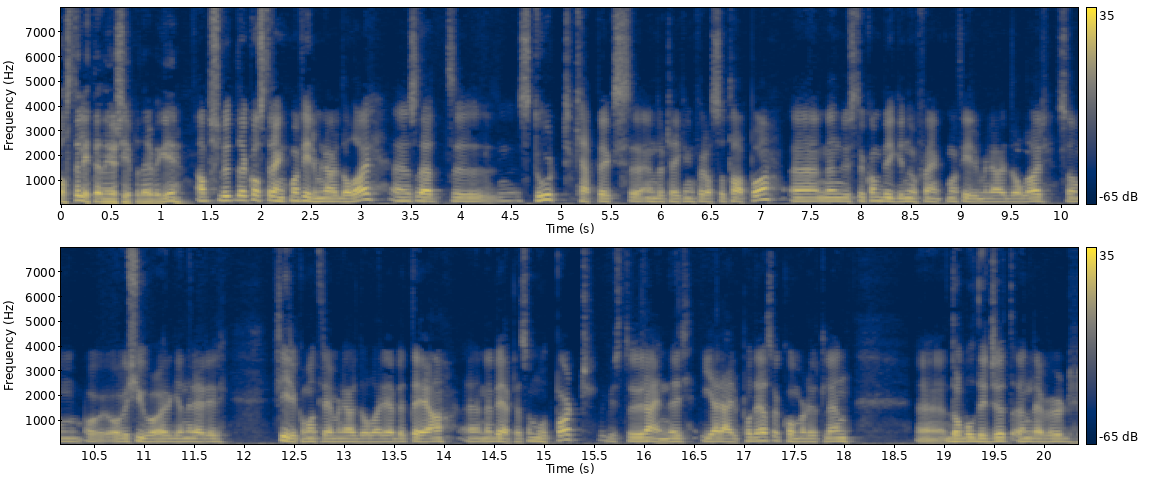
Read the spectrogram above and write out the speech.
koster litt det nye skipet dere bygger? Absolutt, det koster 1,4 milliarder dollar, eh, så det er et stort Capex-undertaking for oss å ta på. Men hvis du kan bygge noe for 1,4 milliarder dollar som over 20 år genererer 4,3 milliarder dollar i EBITDA eh, med BP som motpart. Hvis du regner IRR på det, så kommer du til en uh, double digit unlevered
